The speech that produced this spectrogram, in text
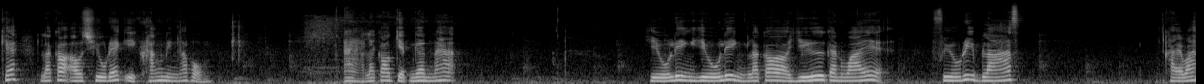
เค แล้วก็เอาชิลเร็กอีกครั้งหนึ่งครับผม อ่าแล้วก็เก็บเงินนะฮะฮิลลิ่งฮิลลิ่งแล้วก็ยื้อกันไว้ Fury Blast ใครวะ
